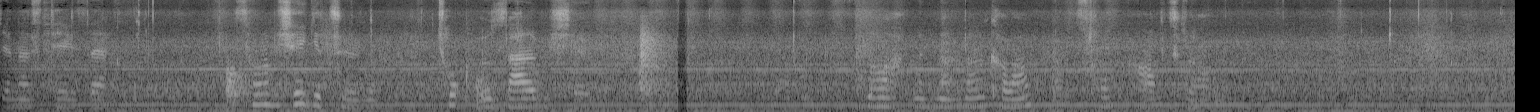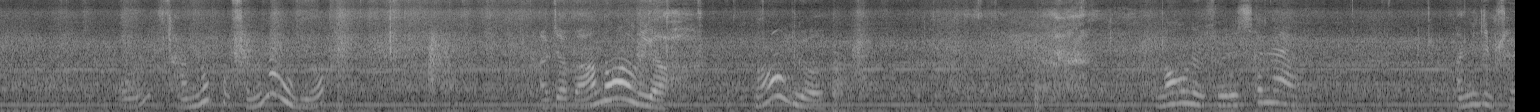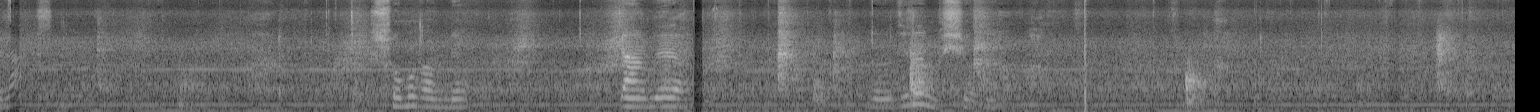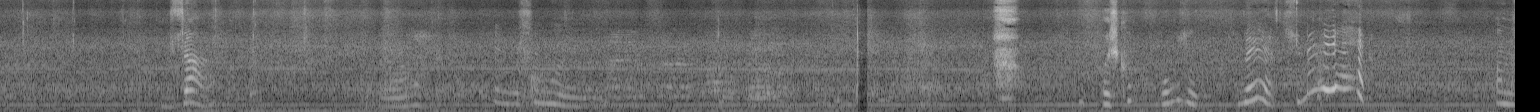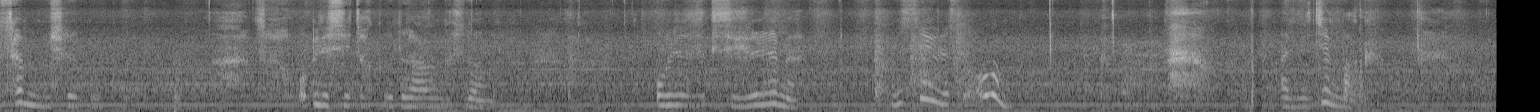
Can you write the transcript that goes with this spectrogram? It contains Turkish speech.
Cenaz teyze. Sana bir şey getirdim. Çok özel bir şey. Allah annemden kalan son hatıram. Oğlum sen ne, sana ne oluyor? Acaba ne oluyor? Ne oluyor? Ne oluyor söylesene. Söyler misin? Olmaz anne. Yani nadiren bir şey oluyor. Güzel. Başka ne oldu? Ne? Sümeyye! Sen bir şey yapma. O bileziği takladı anlaşılan. O bilezik sihirli mi? Ne sihirlisi oğlum? Anneciğim bak.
